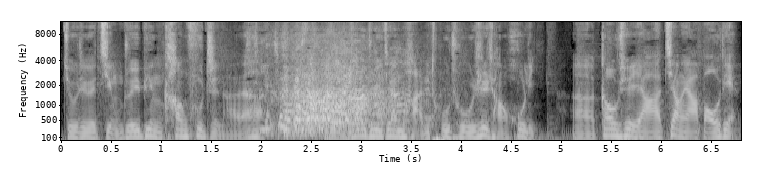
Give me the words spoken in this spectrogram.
就这个颈椎病康复指南啊，还有腰椎间盘突出日常护理，呃，高血压降压宝典，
